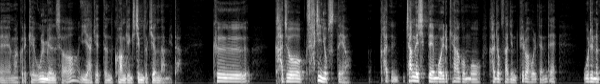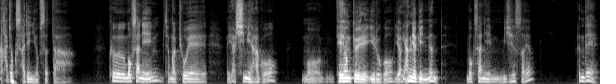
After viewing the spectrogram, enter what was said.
예, 막 그렇게 울면서 이야기했던 그 광경이 지금도 기억납니다. 그 가족 사진이 없었대요. 장례식 때 뭐 이렇게 하고 뭐 가족 사진 필요하고 할 텐데 우리는 가족 사진이 없었다. 그 목사님 정말 교회 열심히 하고 뭐 대형 교회를 이루고 영향력이 있는 목사님이셨어요. 근데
